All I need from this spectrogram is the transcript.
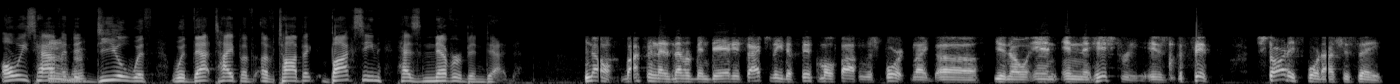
always having to deal with with that type of, of topic. Boxing has never been dead. No, boxing has never been dead. It's actually the fifth most popular sport, like uh, you know, in in the history is the fifth started sport, I should say,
